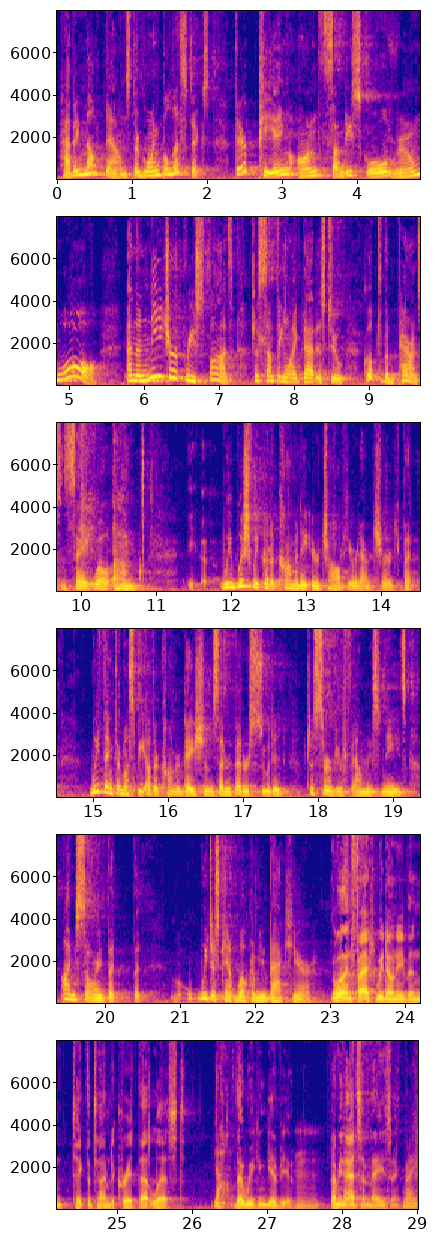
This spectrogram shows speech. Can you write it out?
having meltdowns. They're going ballistics. They're peeing on the Sunday school room wall. And the knee jerk response to something like that is to go up to the parents and say, Well, um, we wish we could accommodate your child here at our church, but we think there must be other congregations that are better suited to serve your family's needs. I'm sorry, but, but we just can't welcome you back here. Well, in fact, we don't even take the time to create that list Yeah. that we can give you. I mean, that's amazing. Right.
